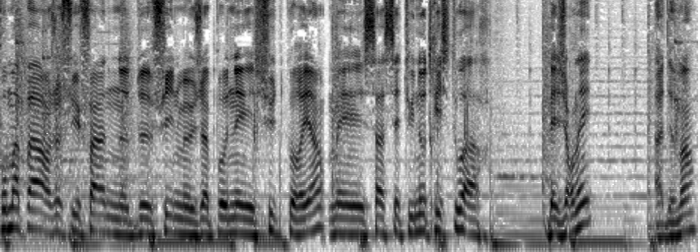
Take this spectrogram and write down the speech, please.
Pour ma part, je suis fan de films japonais et sud-coréens, mais ça c'est une autre histoire. Belle journée, à demain.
